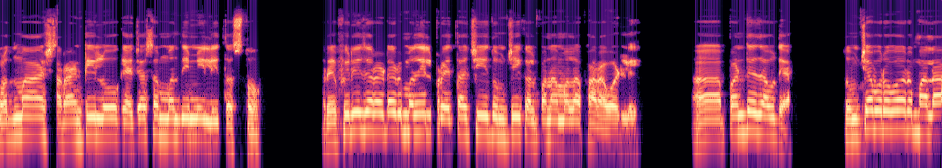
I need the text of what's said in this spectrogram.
बदमाश रानटी लोक याच्या संबंधी मी लिहित असतो. रेफ्रिजरेटर मधील प्रेताची तुमची कल्पना मला फार आवडली. पण ते जाऊ द्या. तुमच्याबरोबर मला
